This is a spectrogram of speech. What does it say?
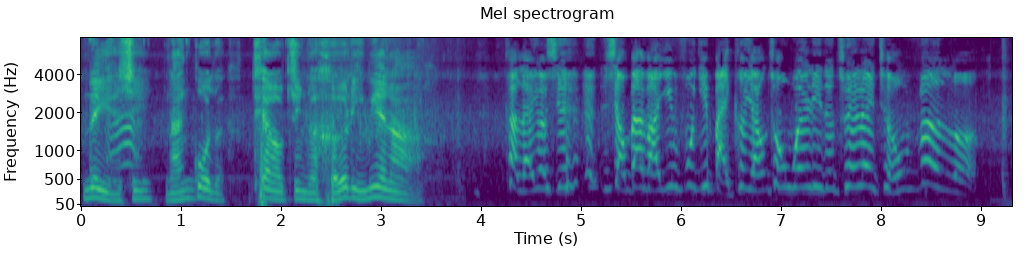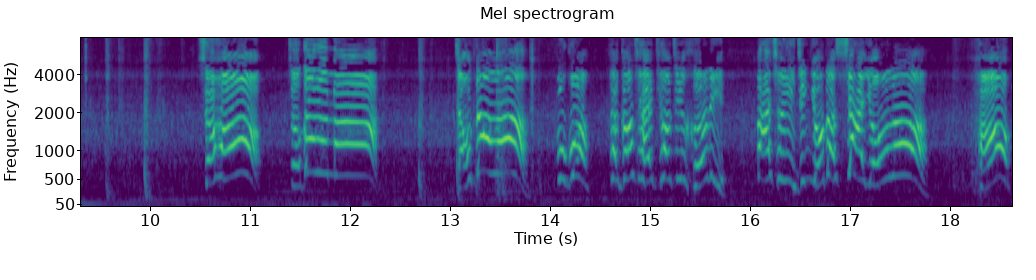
泪眼蜥难过的跳进了河里面啊！看来要先想办法应付一百克洋葱威力的催泪成分了。小豪，找到了吗？找到了，不过他刚才跳进河里，八成已经游到下游了。好，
